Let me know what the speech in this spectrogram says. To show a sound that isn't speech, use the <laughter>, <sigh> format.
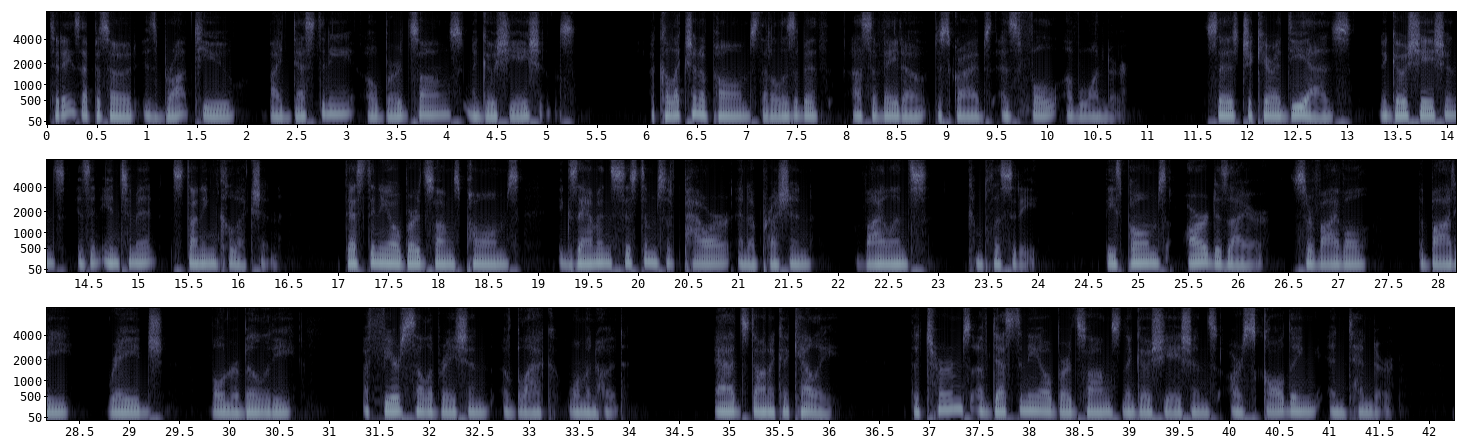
Today's episode is brought to you by Destiny O. Birdsong's Negotiations, a collection of poems that Elizabeth Acevedo describes as full of wonder. Says Jaquira Diaz, Negotiations is an intimate, stunning collection. Destiny O. Birdsong's poems examine systems of power and oppression, violence, complicity. These poems are desire, survival, the body, rage, vulnerability, a fierce celebration of black womanhood. Adds Donika Kelly. The terms of Destiny O Birdsong's negotiations are scalding and tender.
